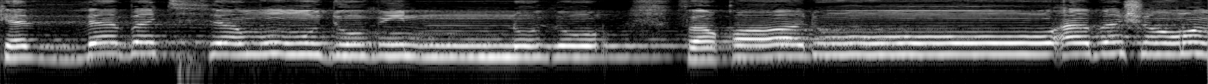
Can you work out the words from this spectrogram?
كذبت ثمود بالنذر فقالوا أبشرا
